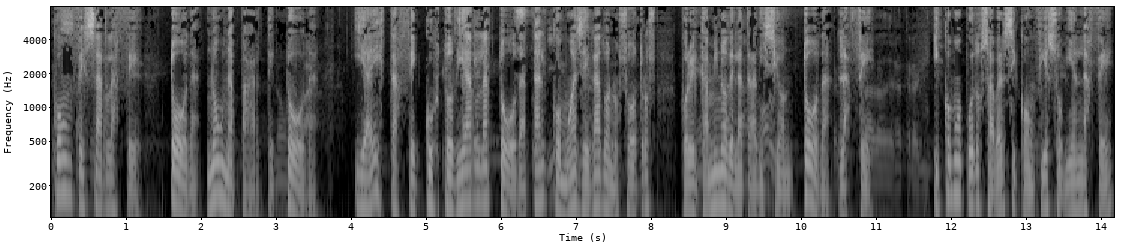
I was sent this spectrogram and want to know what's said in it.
Confesar la fe, toda, no una parte, toda, y a esta fe custodiarla toda, tal como ha llegado a nosotros por el camino de la tradición, toda la fe. ¿Y cómo puedo saber si confieso bien la fe?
